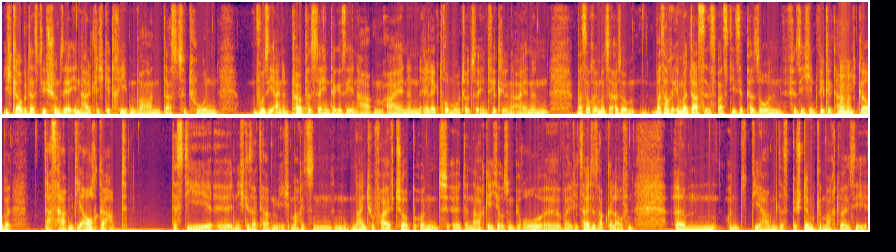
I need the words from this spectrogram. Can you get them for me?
ich glaube, dass die schon sehr inhaltlich getrieben waren, das zu tun, wo sie einen Purpose dahinter gesehen haben, einen Elektromotor zu entwickeln, einen, was auch immer, also was auch immer das ist, was diese Personen für sich entwickelt haben. Mhm. Ich glaube, das haben die auch gehabt dass die äh, nicht gesagt haben, ich mache jetzt einen, einen 9-to-5-Job und äh, danach gehe ich aus dem Büro, äh, weil die Zeit ist abgelaufen. Ähm, und die haben das bestimmt gemacht, weil sie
